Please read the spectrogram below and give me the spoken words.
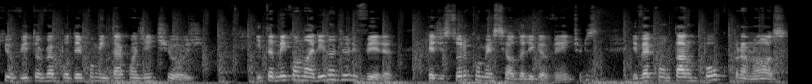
que o Vitor vai poder comentar com a gente hoje. E também com a Marina de Oliveira, que é gestora comercial da Liga Ventures e vai contar um pouco para nós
